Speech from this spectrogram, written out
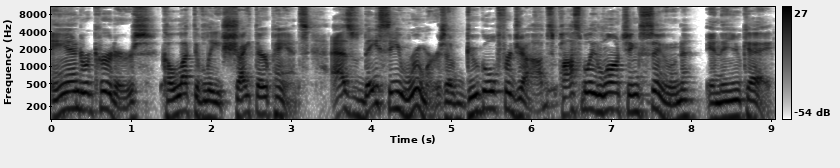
and recruiters collectively shite their pants as they see rumors of Google for Jobs possibly launching soon in the UK.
